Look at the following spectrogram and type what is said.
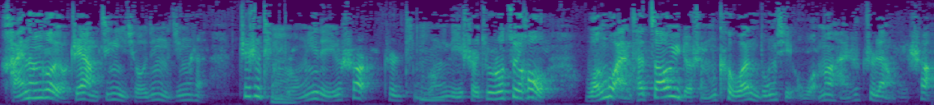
还能够有这样精益求精的精神，这是挺不容易的一个事儿，这是挺不容易的一事儿。就是说，最后甭管他遭遇着什么客观的东西，我们还是质量为上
